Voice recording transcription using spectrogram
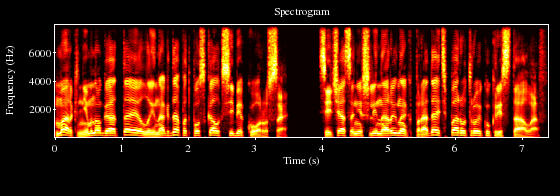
Марк немного оттаял и иногда подпускал к себе Коруса. Сейчас они шли на рынок продать пару-тройку кристаллов.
